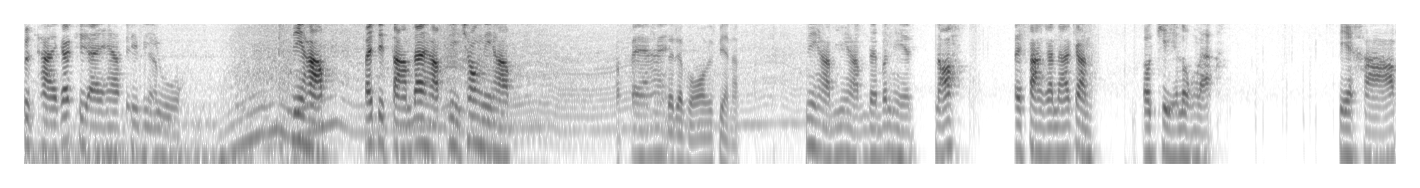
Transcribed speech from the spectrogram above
สุดท้ายก็คือ I have CPU นี่ครับ ไปติดตามได้ครับนี่ช่องนี้ครับ แปลให้เดี๋ยวผมเอาไปเปลี่ยนครับ นี่ครับ นี่ครับ Diamond Head เนาะไปฟังกันนะกัน โอเคลงละโอเคครับ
